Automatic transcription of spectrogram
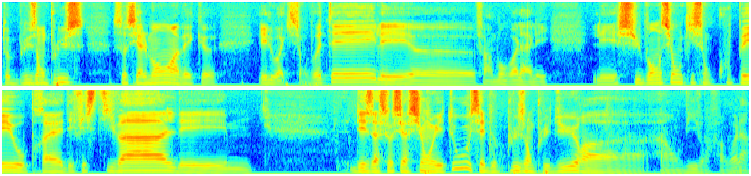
de plus en plus socialement avec les lois qui sont votées, les, euh, enfin bon voilà, les, les subventions qui sont coupées auprès des festivals, des, des associations et tout, c'est de plus en plus dur à, à en vivre. Enfin voilà.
